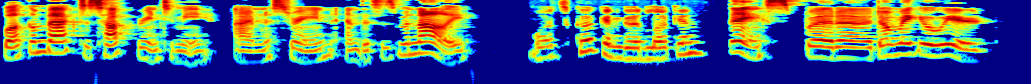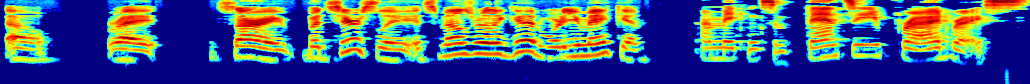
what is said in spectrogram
Welcome back to Talk Green to Me. I'm Nasreen, and this is Manali. What's cooking, good looking? Thanks, but uh, don't make it weird. Oh, right. Sorry, but seriously, it smells really good. What are you making? I'm making some fancy fried rice.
